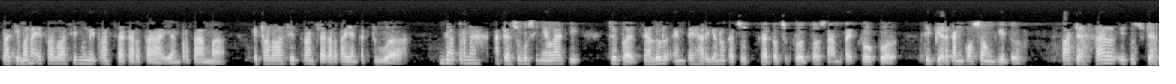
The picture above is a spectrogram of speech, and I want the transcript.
Bagaimana evaluasi mengenai Transjakarta yang pertama, evaluasi Transjakarta yang kedua, nggak pernah ada solusinya lagi. Coba jalur MT Haryono Gatot Subroto sampai Grogol, dibiarkan kosong gitu. Padahal itu sudah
